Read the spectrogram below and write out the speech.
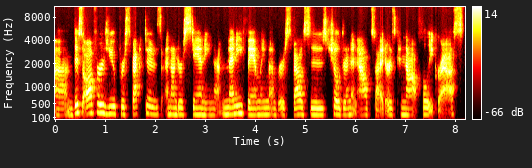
Um, this offers you perspectives and understanding that many family members, spouses, children, and outsiders cannot fully grasp.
